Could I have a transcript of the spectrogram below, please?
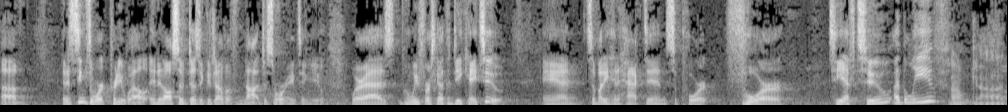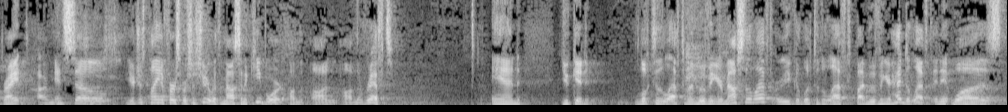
Um, and it seems to work pretty well, and it also does a good job of not disorienting you. Whereas when we first got the DK2, and somebody had hacked in support for TF2, I believe, Oh God. right? I'm- and so you're just playing a first-person shooter with a mouse and a keyboard on on on the Rift, and you could look to the left by moving your mouse to the left, or you could look to the left by moving your head to the left, and it was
